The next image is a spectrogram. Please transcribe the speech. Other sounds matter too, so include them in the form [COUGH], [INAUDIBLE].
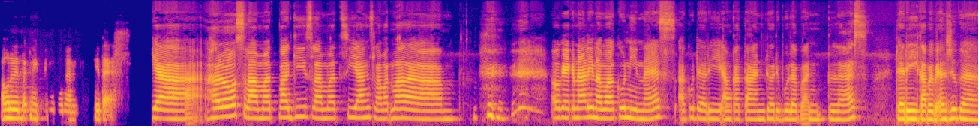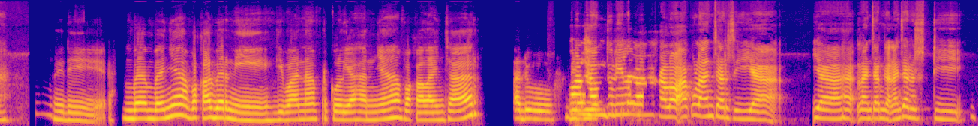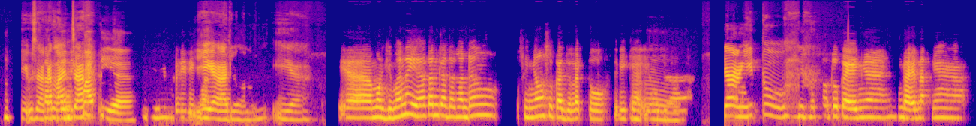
Aku dari Teknik Lingkungan ITS. Ya, halo, selamat pagi, selamat siang, selamat malam. [LAUGHS] Oke, kenalin nama aku Nines. Aku dari angkatan 2018 dari KPPL juga. Wede, mbak-mbaknya apa kabar nih? Gimana perkuliahannya? Apakah lancar? Aduh, di Alhamdulillah, kalau aku lancar sih ya. Ya lancar nggak lancar harus di diusahakan Harus lancar. dinikmati ya. Iya dong, iya. Ya, mau gimana ya? Kan kadang-kadang sinyal suka jelek tuh. Jadi kayak ya Mm-mm. udah. Yang itu. Itu tuh kayaknya nggak enaknya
